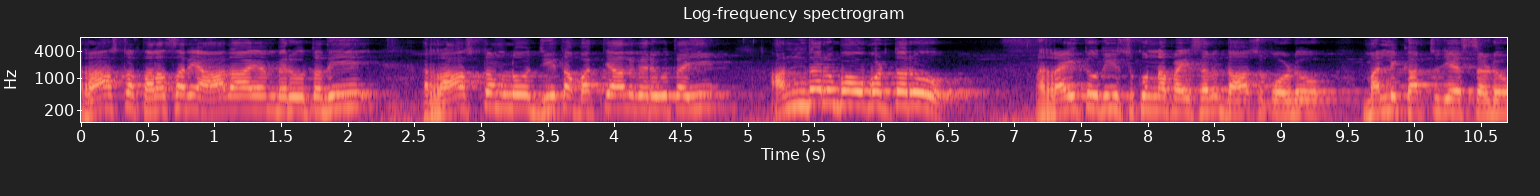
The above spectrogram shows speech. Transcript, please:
రాష్ట్ర తలసరి ఆదాయం పెరుగుతుంది రాష్ట్రంలో జీత భత్యాలు పెరుగుతాయి. అందరూ బాగుపడతారు. రైతు తీసుకున్న పైసలు దాచుకోడు మళ్ళీ ఖర్చు చేస్తాడు.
